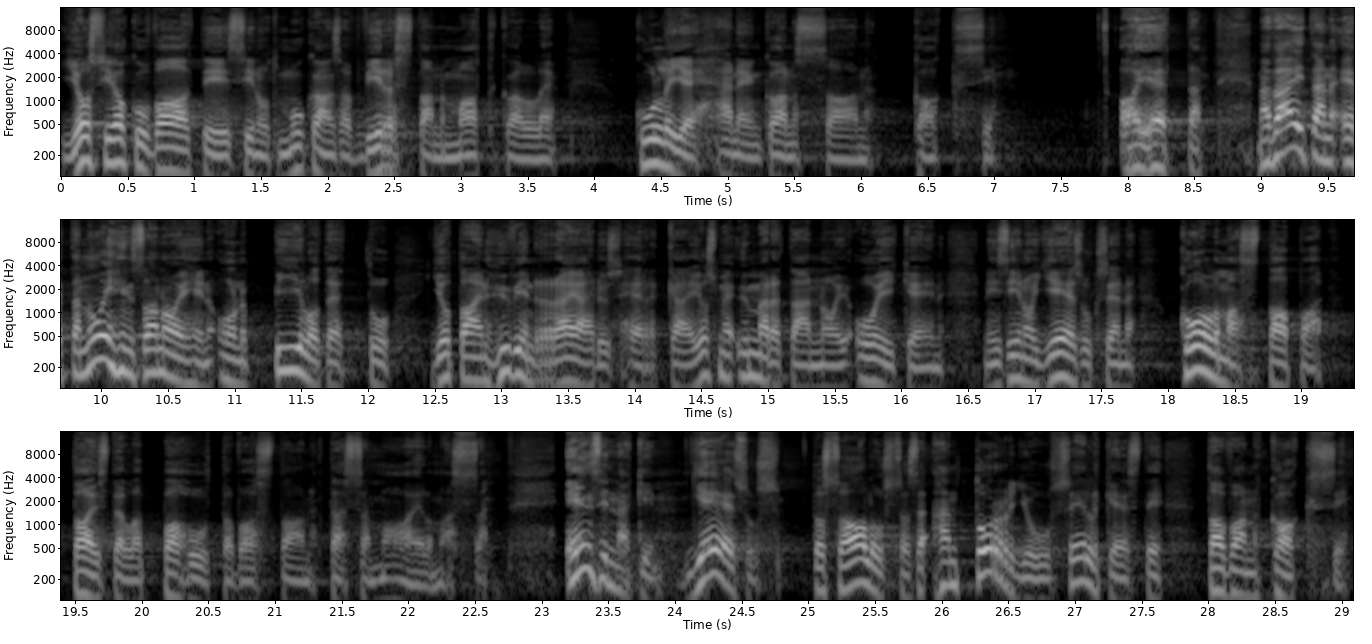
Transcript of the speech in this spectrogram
Jos joku vaatii sinut mukansa virstan matkalle, kulje hänen kanssaan kaksi. Ai että. Mä väitän, että noihin sanoihin on piilotettu jotain hyvin räjähdysherkkää. Jos me ymmärretään noin oikein, niin siinä on Jeesuksen kolmas tapa taistella pahuutta vastaan tässä maailmassa. Ensinnäkin Jeesus tuossa alussa, hän torjuu selkeästi tavan kaksi.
